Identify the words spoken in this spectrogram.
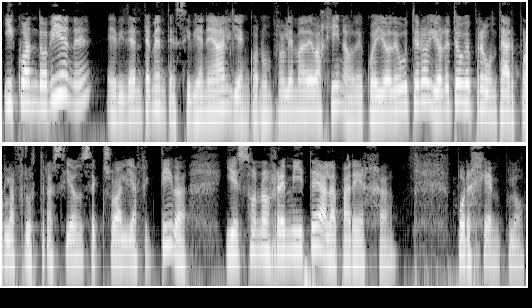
Y cuando viene, evidentemente, si viene alguien con un problema de vagina o de cuello de útero, yo le tengo que preguntar por la frustración sexual y afectiva. Y eso nos remite a la pareja. Por ejemplo,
